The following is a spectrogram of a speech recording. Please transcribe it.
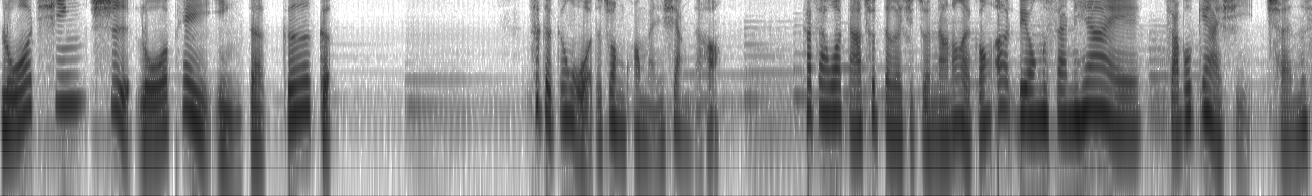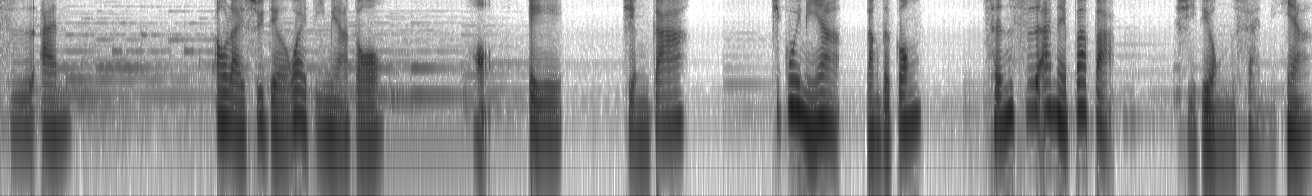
罗青是罗佩颖的哥哥，这个跟我的状况蛮像的哈。较早我打出的时阵，人拢会讲啊，梁山遐的查某囝是陈思安。后来随着外地名多，吼，诶，蒋家这几年啊，人就讲陈思安的爸爸是梁山兄，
